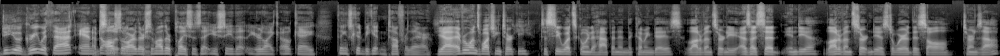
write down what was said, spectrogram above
Do you agree with that? And Absolutely, also, are there yeah. some other places that you see that you're like, okay, things could be getting tougher there? Yeah, everyone's watching Turkey to see what's going to happen in the coming days. A lot of uncertainty. As I said, India, a lot of uncertainty as to where this all turns out.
